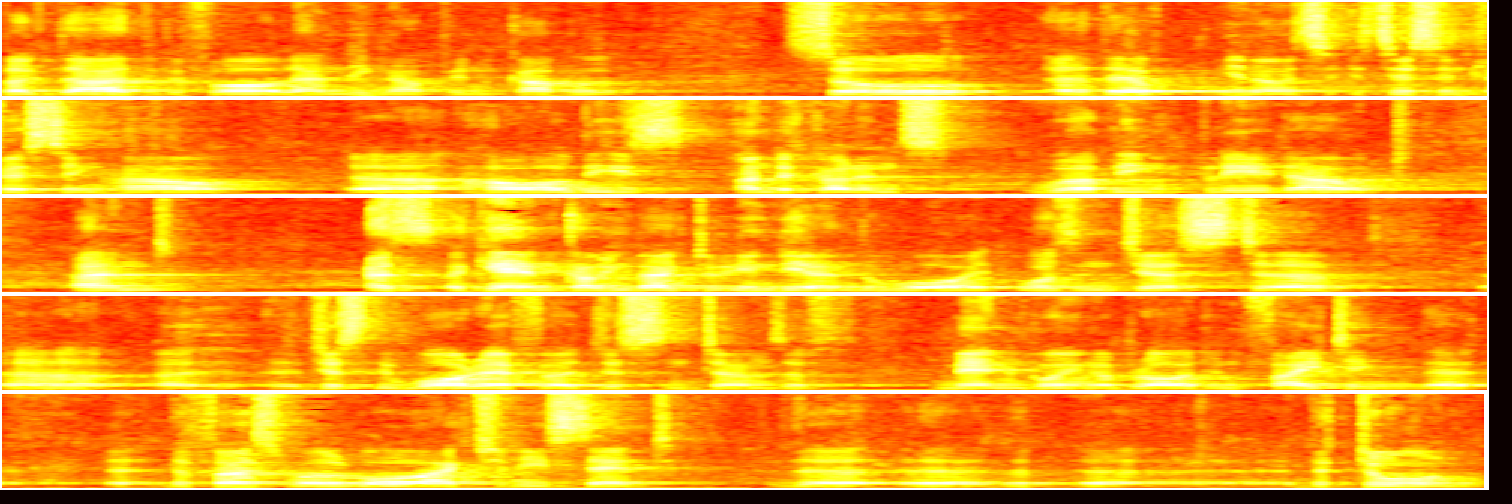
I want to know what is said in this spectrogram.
Baghdad before landing up in Kabul. So uh, there, you know, it's, it's just interesting how, uh, how all these undercurrents were being played out. And as again, coming back to India and the war, it wasn't just, uh, uh, just the war effort, just in terms of men going abroad and fighting. The, uh, the First World War actually set the, uh, the, uh, the tone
